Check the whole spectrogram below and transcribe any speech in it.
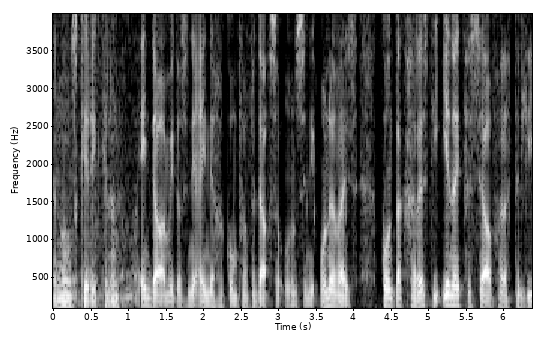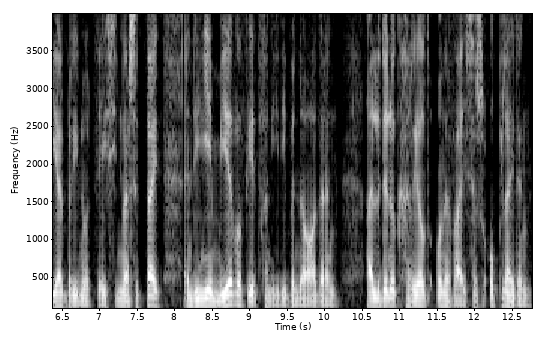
in ons kurrikulum. En daarmee het ons aan die einde gekom van vandag se ons in die onderwys. Kontak gerus die eenheid vir selfgerigte leer by die Noordwes Universiteit indien jy meer wil weet van hierdie benadering. Hulle doen ook gereeld onderwysersopleiding.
